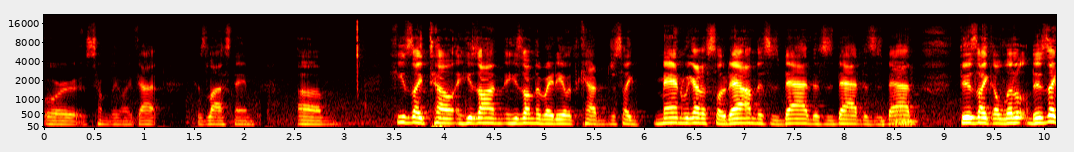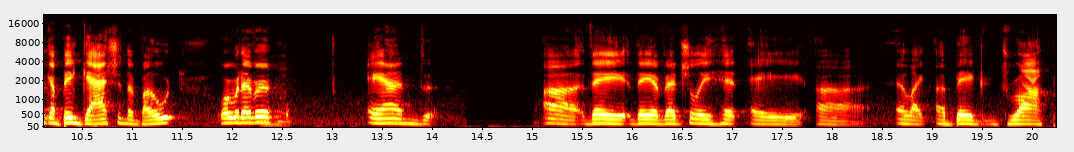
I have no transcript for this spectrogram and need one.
or something like that, his last name. Um, he's like telling he's on he's on the radio with the captain, just like man, we got to slow down. This is bad. This is bad. This is bad. There's like a little there's like a big gash in the boat or whatever, and uh, they they eventually hit a, uh, a like a big drop,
